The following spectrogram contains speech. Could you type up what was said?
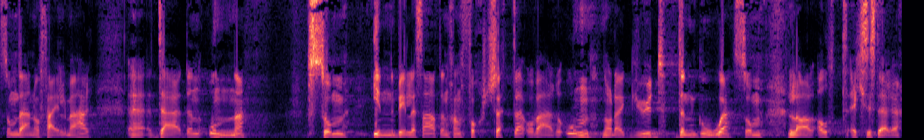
som det er noe feil med her. Eh, det er den onde som innbiller seg at den kan fortsette å være ond når det er Gud, den gode, som lar alt eksistere.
